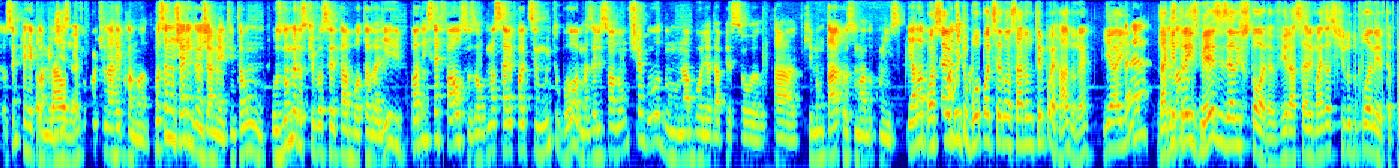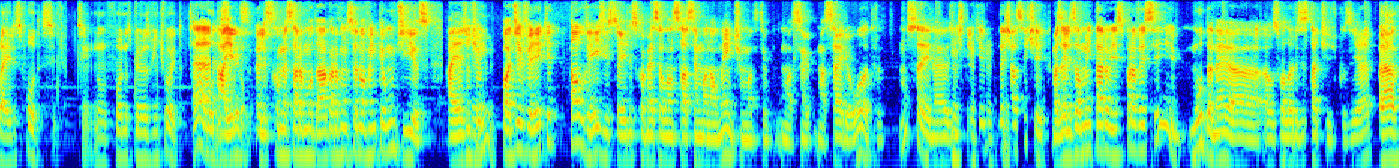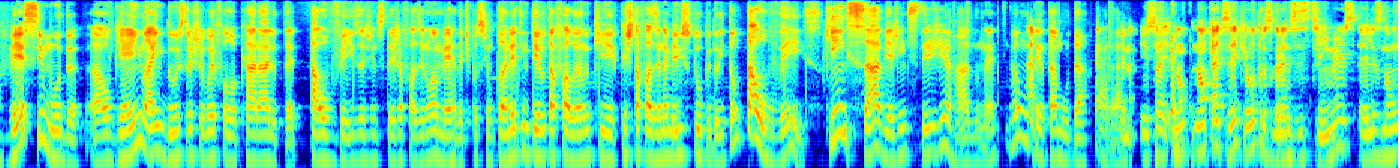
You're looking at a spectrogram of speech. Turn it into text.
eu, sempre reclamei Total, disso né? e vou continuar reclamando. Você não gera engajamento, então os números que você tá botando ali podem ser falsos. Alguma série pode ser muito boa, mas ele só não chegou no, na bolha da pessoa tá, que não tá acostumado com isso. E ela uma série pode... muito boa pode ser lançada no tempo errado, né? E aí, é, daqui exatamente. três meses ela estoura, vira a série mais assistida do planeta. Pra eles, foda-se. Sim, não foi nos primeiros 28. É, aí eles, eles começaram a mudar, agora vão ser 91 dias. Aí a gente hum. pode ver que talvez isso aí eles comecem a lançar semanalmente, uma, uma, uma série ou outra. Não sei, né? A gente tem que deixar assistir. Mas eles aumentaram isso para ver se muda, né? A, a, os valores estatísticos. E é... Pra ver se muda. Alguém lá na indústria chegou e falou: caralho, talvez a gente esteja fazendo uma merda. Tipo assim, o planeta inteiro tá falando que o que a gente tá fazendo é meio estúpido. Então talvez, quem sabe, a gente esteja errado, né? Vamos é. tentar mudar. Caralho. Isso aí não, não quer dizer que outros grandes streamers eles não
